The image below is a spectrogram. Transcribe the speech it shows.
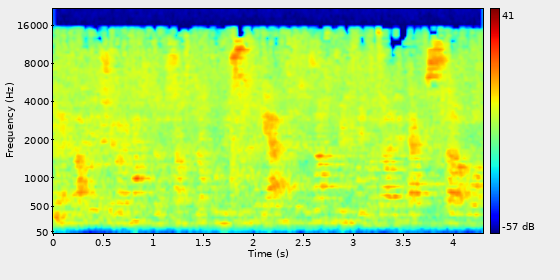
Lever. Du har nettopp sagt noe om musikken. ikke sant? Multimodale tekster og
